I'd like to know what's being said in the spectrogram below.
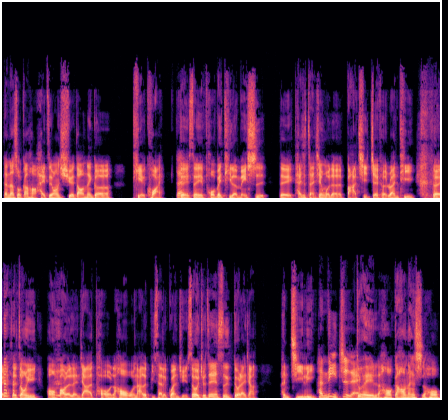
但那时候刚好海贼王学到那个铁块，对，所以头被踢了没事。对，开始展现我的霸气，Jeff 乱踢，对，所以终于换我爆了人家的头，然后我拿了比赛的冠军，所以我觉得这件事对我来讲很激励，很励志哎。对，然后刚好那个时候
